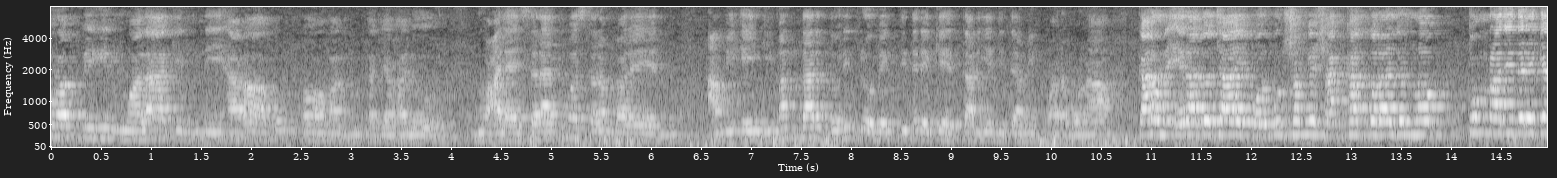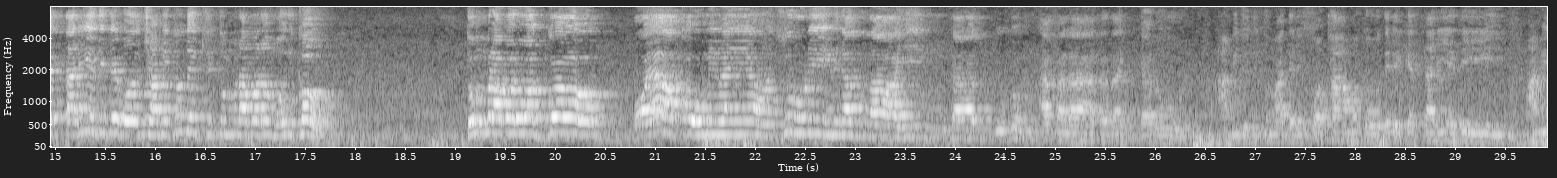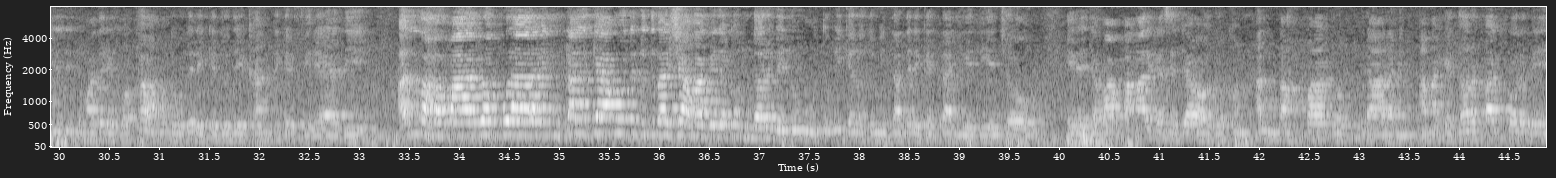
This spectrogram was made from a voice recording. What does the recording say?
রাব্বিহিম ওয়ালাকিন্নী আরাকুম কওমান তাজহালুন। নূহ আলাইহিস সালাতু বলেন আমি এই ইমানদার, দরিদ্র ব্যক্তিদেরকে তাড়িয়ে দিতে আমি পারব না। কারণ এরা তো চায় প্রভুর সঙ্গে সাক্ষাৎ করার জন্য। তোমরা যেদেরকে তাড়িয়ে দিতে বলছো, আমি তো দেখছি তোমরা বড় মূর্খ। তোমরা বড় অজ্ঞ। আমি যদি তোমাদের কথা মতো ওদেরকে তাড়িয়ে দিই, আমি যদি তোমাদের কথা মতো ওদেরকে যদি এখান থেকে ফিরে দিই। আল্লাহ পাক আলামিন কাল কিয়ামত দিবসে আমাকে যখন ধরবে নু তুমি কেন তুমি তাদেরকে তাড়িয়ে দিয়েছ? এর জবাব আমার কাছে যাও যখন আল্লাহ পাক আলামিন আমাকে ধরপাক করবে,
